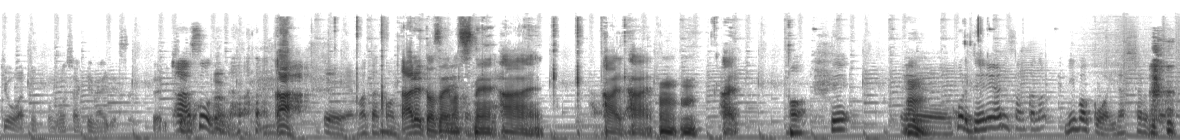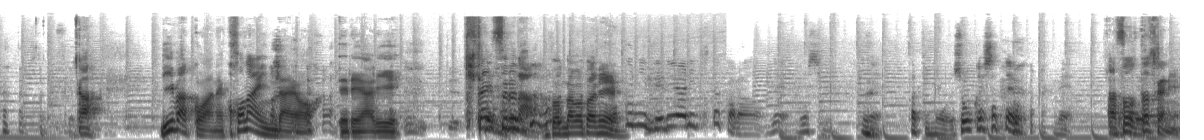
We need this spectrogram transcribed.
日はちょっと申し訳ないです。あ、そうなんだ。あ、えー、また今度。ありがとうございますね。はい。はいはい。うんうん。はい。あ、で、えーこれデレアリさんかな？リバコはいらっしゃるあ、リバコはね、来ないんだよ。デレアリ。期待するな、そんなことに。逆にデレアリ来たからね、もし、ね、さっきもう紹介しちゃったよ。ね。あ、そう、確かに。うん。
